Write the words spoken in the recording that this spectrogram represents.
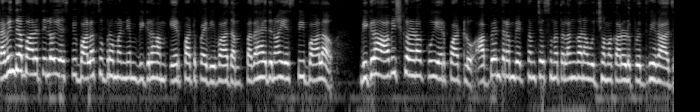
రవీంద్ర భారతిలో ఎస్పీ బాలసుబ్రహ్మణ్యం విగ్రహం ఏర్పాటుపై వివాదం. పదహైదున ఎస్పీ బాల విగ్రహ ఆవిష్కరణకు ఏర్పాట్లు. అభ్యంతరం వ్యక్తం చేస్తున్న తెలంగాణ ఉద్యమకారుడు పృథ్వీరాజ్.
